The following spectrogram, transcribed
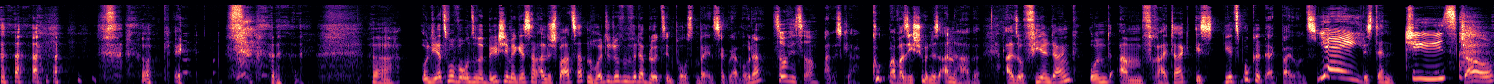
Okay. Ja. Und jetzt, wo wir unsere Bildschirme gestern alle schwarz hatten, heute dürfen wir wieder Blödsinn posten bei Instagram, oder? Sowieso. Alles klar. Guck mal, was ich Schönes anhabe. Also vielen Dank und am Freitag ist Nils Buckelberg bei uns. Yay! Bis denn. Tschüss. Ciao.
